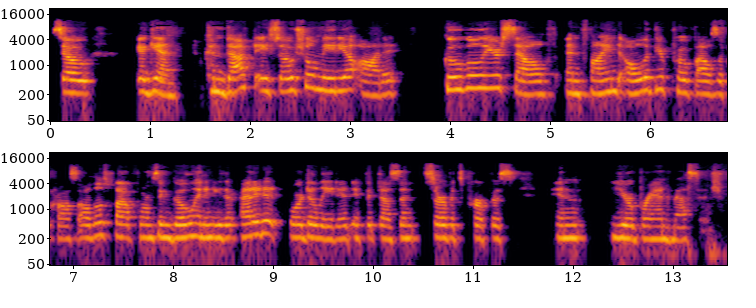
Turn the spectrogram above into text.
So, again, conduct a social media audit Google yourself and find all of your profiles across all those platforms and go in and either edit it or delete it if it doesn't serve its purpose in your brand message.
